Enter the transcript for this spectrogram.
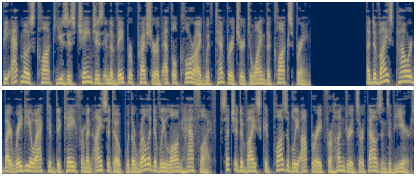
The Atmos clock uses changes in the vapor pressure of ethyl chloride with temperature to wind the clock spring. A device powered by radioactive decay from an isotope with a relatively long half-life, such a device could plausibly operate for hundreds or thousands of years.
